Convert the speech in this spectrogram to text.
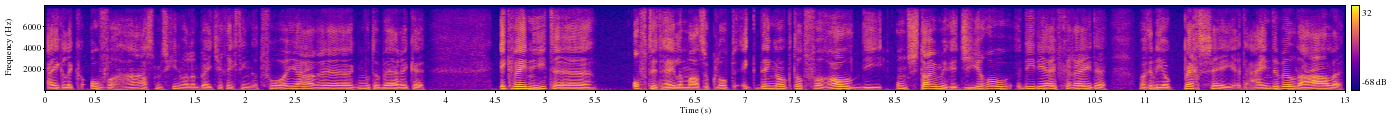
eigenlijk overhaast misschien wel een beetje richting dat voorjaar eh, moeten werken. Ik weet niet eh, of dit helemaal zo klopt. Ik denk ook dat vooral die onstuimige Giro die hij heeft gereden, waarin hij ook per se het einde wilde halen.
